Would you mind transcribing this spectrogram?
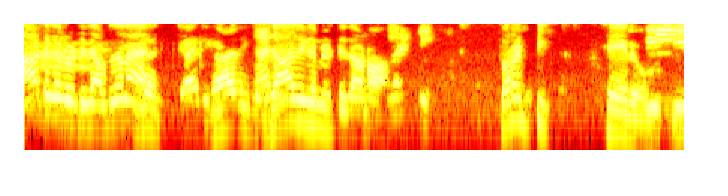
நாட்டு கண்ணுட்டி தான் அப்படிதானே? ஜாதி கண்ணுட்டி தானோ? துரட்டி. சரி ஓகே.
